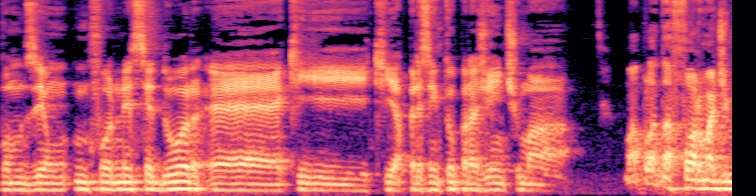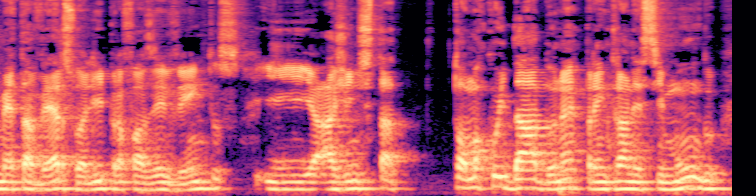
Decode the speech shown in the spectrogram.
vamos dizer, um, um fornecedor é, que, que apresentou para a gente uma, uma plataforma de metaverso ali para fazer eventos e a gente está toma cuidado, né, para entrar nesse mundo,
